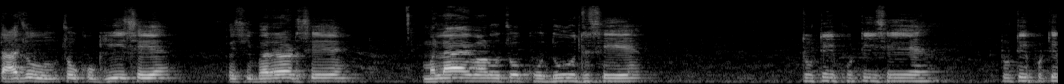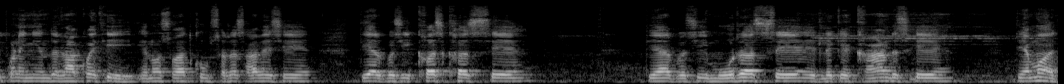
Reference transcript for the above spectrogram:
તાજું ચોખ્ખું ઘી છે, પછી બરડ છે, મલાઈવાળું ચોખ્ખું દૂધ છે તૂટી ફૂટી છે. તૂટી ફૂટી પણ એની અંદર નાખવાથી એનો સ્વાદ ખૂબ સરસ આવે છે. ત્યાર પછી ખસખસ છે. ત્યાર પછી મોરસ છે, એટલે કે ખાંડ છે. તેમજ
